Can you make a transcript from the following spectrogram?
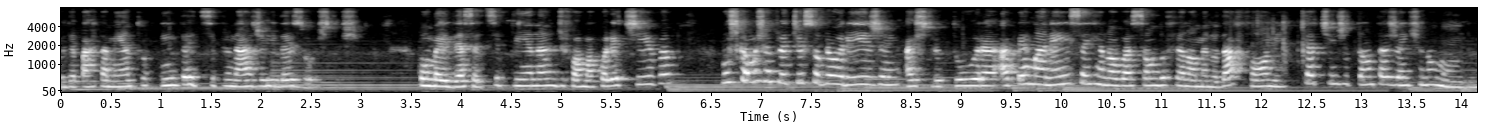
o Departamento Interdisciplinar de Rio das Ostras. Por meio dessa disciplina, de forma coletiva, buscamos refletir sobre a origem, a estrutura, a permanência e renovação do fenômeno da fome que atinge tanta gente no mundo.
